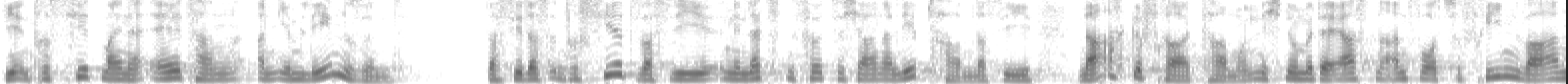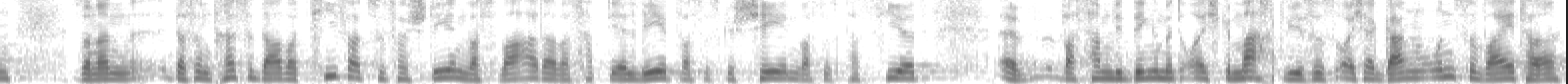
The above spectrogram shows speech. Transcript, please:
wie interessiert meine Eltern an ihrem Leben sind. Dass sie das interessiert, was sie in den letzten 40 Jahren erlebt haben, dass sie nachgefragt haben und nicht nur mit der ersten Antwort zufrieden waren, sondern das Interesse da war, tiefer zu verstehen, was war da, was habt ihr erlebt, was ist geschehen, was ist passiert, äh, was haben die Dinge mit euch gemacht, wie ist es euch ergangen und so weiter.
